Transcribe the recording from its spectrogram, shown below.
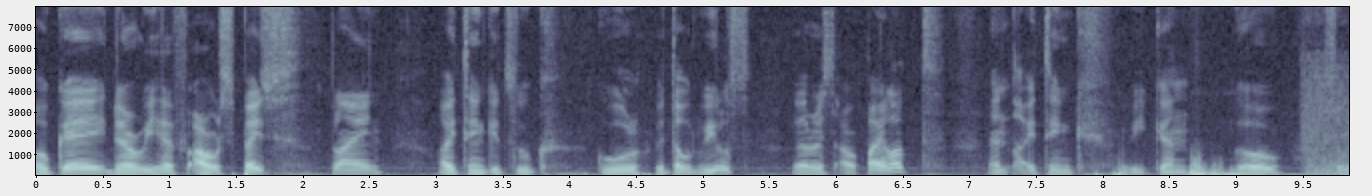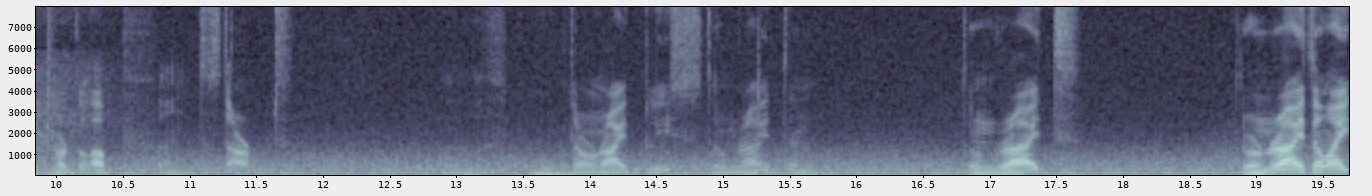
Okay there we have our space plane. I think it's look cool without wheels. There is our pilot. and I think we can go. So throttle up and start. Uh, turn right please. Turn right and turn right. Turn right oh my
